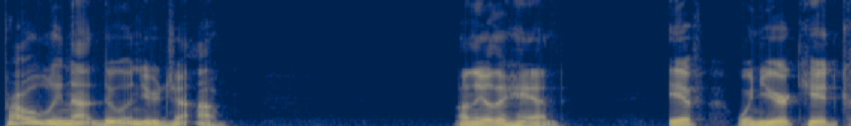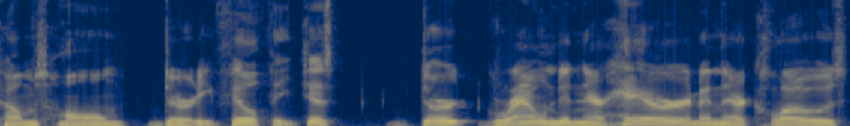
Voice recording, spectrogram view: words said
probably not doing your job. On the other hand, if when your kid comes home dirty, filthy, just dirt ground in their hair and in their clothes,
